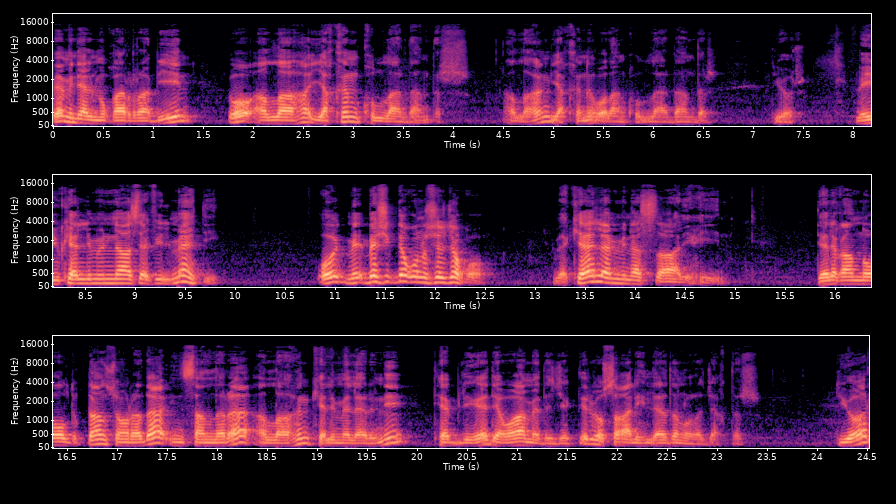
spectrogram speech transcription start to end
ve minel mukarrabin o Allah'a yakın kullardandır. Allah'ın yakını olan kullardandır diyor. Ve yükellimün nase fil mehdi. O beşikte konuşacak o. Ve kehlen mines salihin. Delikanlı olduktan sonra da insanlara Allah'ın kelimelerini tebliğe devam edecektir ve salihlerden olacaktır. Diyor.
